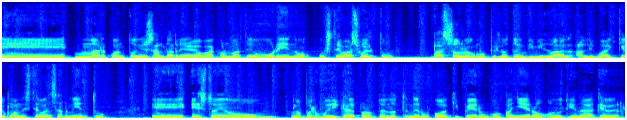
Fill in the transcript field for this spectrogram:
eh, Marco Antonio Saldarriaga va con Mateo Moreno, usted va suelto, va solo como piloto individual, al igual que Juan Esteban Sarmiento. Eh, ¿Esto lo perjudica de pronto el no tener un coequipero, un compañero, o no tiene nada que ver?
